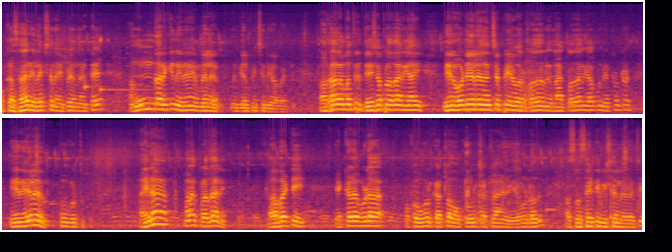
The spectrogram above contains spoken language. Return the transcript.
ఒక్కసారి ఎలక్షన్ అయిపోయిందంటే అందరికీ నేనే ఎమ్మెల్యే నేను గెలిపించింది కాబట్టి. ప్రధానమంత్రి దేశ ప్రధాని కానీ నేను ఓటేయలేదని చెప్పి వారు ప్రధాని నాకు ప్రధాని కాకుండా ఎట్లుంటాడు? నేను వేయలేదు పువ్వు గుర్తుకు. అయినా మనకు ప్రధాని. కాబట్టి ఎక్కడ కూడా ఒక ఊరికి అట్లా ఒక ఊరికి అట్లా అనేది ఏముండదు ఆ సొసైటీ విషయంలో వచ్చి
